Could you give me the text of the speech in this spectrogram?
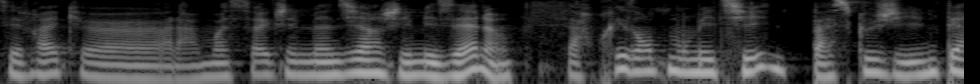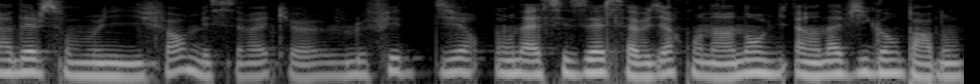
C'est vrai que voilà, moi, c'est vrai que j'aime bien dire j'ai mes ailes. Ça représente mon métier parce que j'ai une paire d'ailes sur mon uniforme. Mais c'est vrai que le fait de dire on a ses ailes, ça veut dire qu'on a un, un, navigant pardon,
